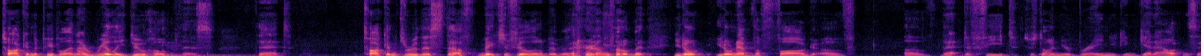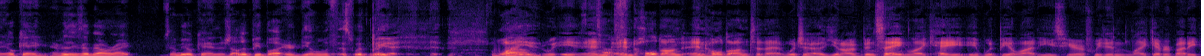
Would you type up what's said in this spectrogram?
talking to people. And I really do hope this that talking through this stuff makes you feel a little bit better and a little bit. You don't you don't have the fog of of that defeat just on your brain. You can get out and say, okay, everything's gonna be all right. It's gonna be okay. There's other people out here dealing with this with me. Yeah, why Um, and tough. and hold on and hold on to that which uh, you know I've been saying like hey it would be a lot easier if we didn't like everybody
